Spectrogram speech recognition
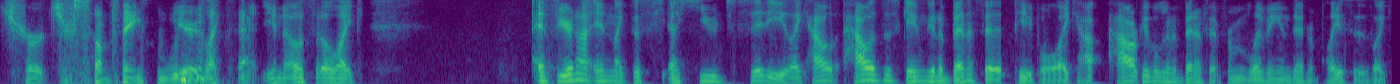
church or something weird like that, you know? So like if you're not in like this a huge city, like how how is this game going to benefit people? Like how how are people going to benefit from living in different places? Like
